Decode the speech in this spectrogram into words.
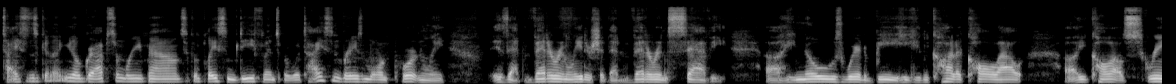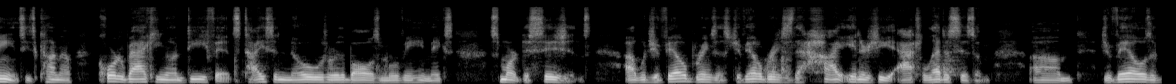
Tyson's gonna, you know, grab some rebounds, can play some defense, but what Tyson brings more importantly is that veteran leadership, that veteran savvy. Uh, he knows where to be. He can kind of call out. Uh, he call out screens. He's kind of quarterbacking on defense. Tyson knows where the ball is moving. He makes smart decisions. Uh, what JaVale brings us, JaVale brings us that high energy athleticism. Um, JaVale is a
